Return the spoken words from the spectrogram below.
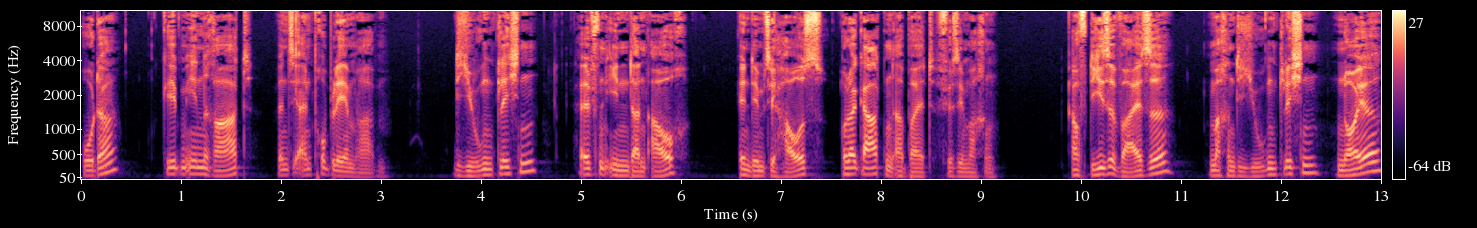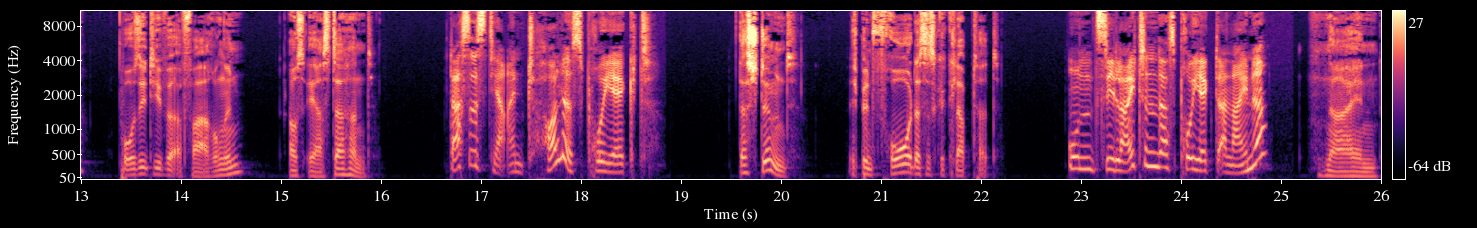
oder geben ihnen Rat, wenn sie ein Problem haben. Die Jugendlichen helfen ihnen dann auch, indem sie Haus- oder Gartenarbeit für sie machen. Auf diese Weise machen die Jugendlichen neue, positive Erfahrungen aus erster Hand. Das ist ja ein tolles Projekt. Das stimmt. Ich bin froh, dass es geklappt hat. Und Sie leiten das Projekt alleine? Nein,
